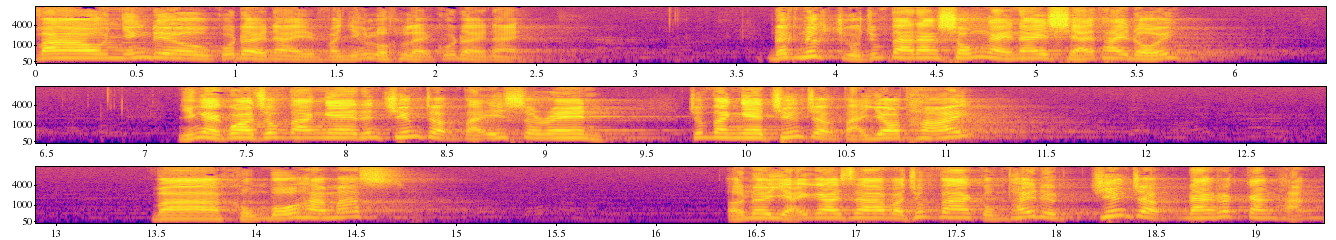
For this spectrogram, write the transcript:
vào những điều của đời này và những luật lệ của đời này. Đất nước của chúng ta đang sống ngày nay sẽ thay đổi. Những ngày qua chúng ta nghe đến chiến trận tại Israel, chúng ta nghe chiến trận tại Do Thái và khủng bố Hamas ở nơi giải Gaza và chúng ta cũng thấy được chiến trận đang rất căng thẳng.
